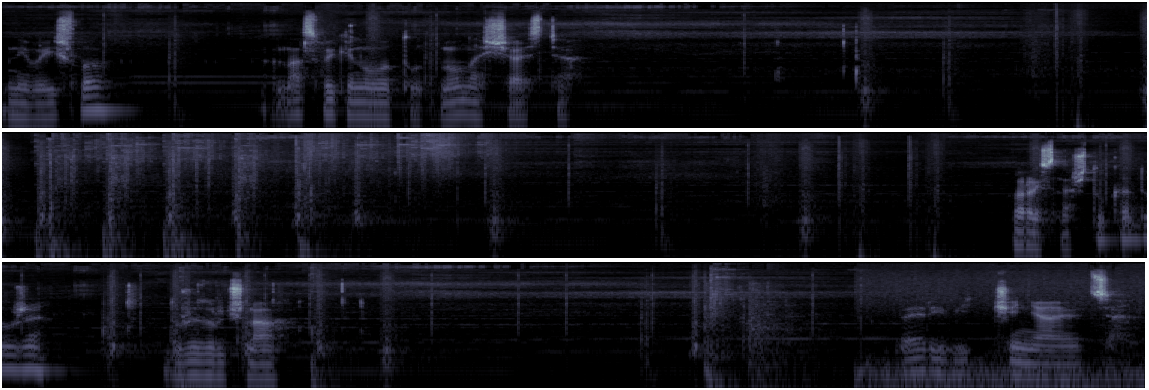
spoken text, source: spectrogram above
Не вийшло. Нас викинуло тут, ну, на щастя. Корисна штука дуже. Дуже зручна. Двері відчиняються.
